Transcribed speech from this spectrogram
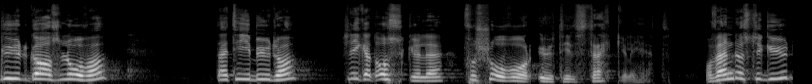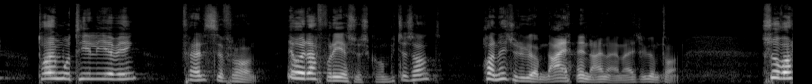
Gud ga oss lova, de ti buda, slik at oss skulle få se vår utilstrekkelighet. Og vende oss til Gud, ta imot tilgivning frelse fra han. Det var derfor Jesus kom. ikke sant? Han har ikke du glemt. Nei, nei, nei, nei, ikke glemt han. Så ble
